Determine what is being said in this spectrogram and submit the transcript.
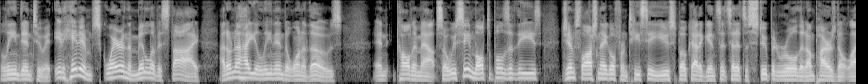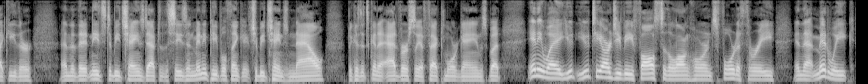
leaned into it. It hit him square in the middle of his thigh. I don't know how you lean into one of those and called him out. So we've seen multiples of these. Jim Schlossnagle from TCU spoke out against it, said it's a stupid rule that umpires don't like either, and that it needs to be changed after the season. Many people think it should be changed now because it's going to adversely affect more games. But anyway, UTRGV falls to the Longhorns four to three in that midweek.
